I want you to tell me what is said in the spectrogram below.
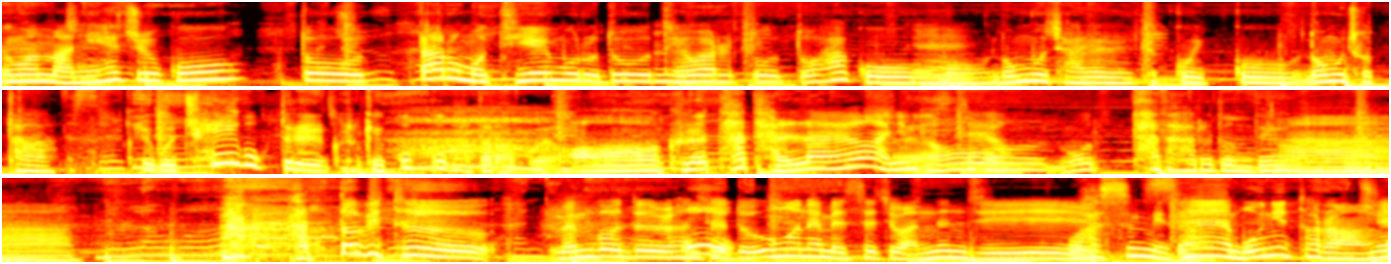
응원 많이 해주고 또 따로 뭐 DM으로도 음. 대화를 또 또 하고 예. 뭐 너무 잘 듣고 있고 너무 좋다. 그리고 최애곡들을 그렇게 꼽고 가더라고요. 어, 그래 다 달라요? 아니면 비슷해요? 어, 뭐다 다르던데요. 아. 갓더비트 멤버들한테도 응원의 메시지 왔는지 네. 왔습니다. 네, 모니터랑 예.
